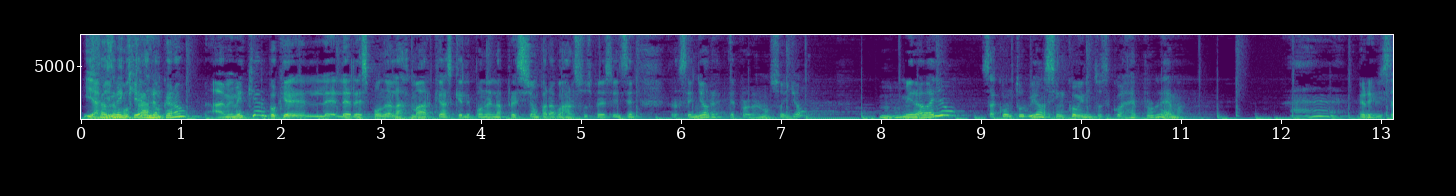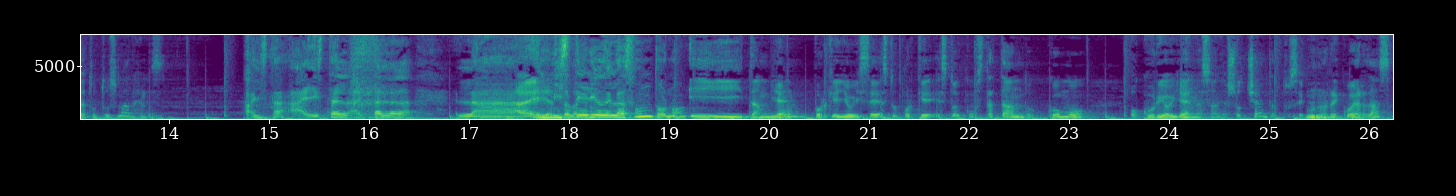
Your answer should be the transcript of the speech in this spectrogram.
Y a ¿Estás mí me demostrando quieren. que no? A mí me quieren porque le, le responden a las marcas que le ponen la presión para bajar sus precios y dicen, pero señores, el problema no soy yo. Miraba yo, sacó un turbión cinco minutos. ¿Cuál es el problema? Ah. Revisa tú tus márgenes. Ahí está, ahí está, el- ahí está la, la- Ahí el está misterio del asunto, ¿no? Y también, ¿por qué yo hice esto? Porque estoy constatando cómo ocurrió ya en los años 80, tú seguro recuerdas,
